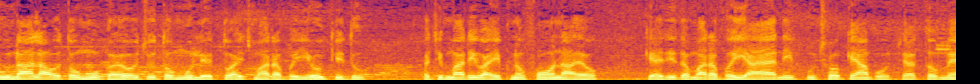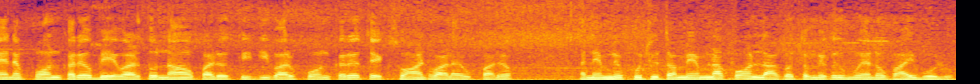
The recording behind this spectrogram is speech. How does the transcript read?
તું ના લાવો તો હું ગયો છું તો હું લેતો આવીશ મારા ભાઈ એવું કીધું. પછી મારી વાઈફનો ફોન આવ્યો કે હજી તમારા ભાઈ આયા નહીં, પૂછો ક્યાં પહોંચ્યા. તો મેં એને ફોન કર્યો, બે વાર તો ના ઉપાડ્યો, ત્રીજી વાર ફોન કર્યો તો એકસો આઠ વાળાએ ઉપાડ્યો. અને એમને પૂછ્યું, તમે એમના કોણ લાગો? તો મેં કીધું, હું એનો ભાઈ બોલું.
